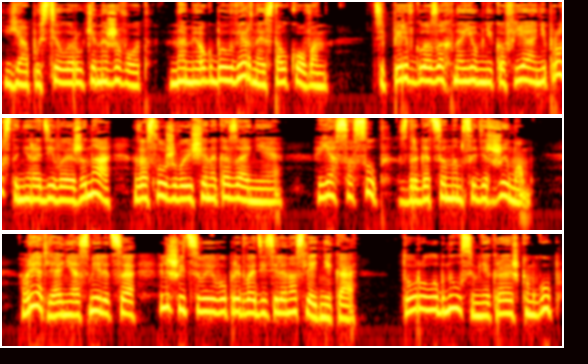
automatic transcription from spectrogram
Я опустила руки на живот. Намек был верно истолкован. Теперь в глазах наемников я не просто нерадивая жена, заслуживающая наказания. Я сосуд с драгоценным содержимым. Вряд ли они осмелятся лишить своего предводителя-наследника. Тор улыбнулся мне краешком губ,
